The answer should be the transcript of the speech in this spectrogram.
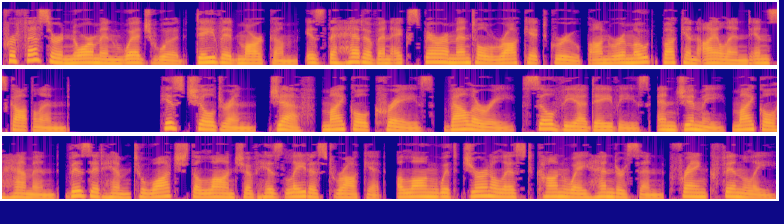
Professor Norman Wedgwood David Markham is the head of an experimental rocket group on remote Buchan Island in Scotland. His children, Jeff Michael Craze, Valerie Sylvia Davies and Jimmy Michael Hammond visit him to watch the launch of his latest rocket, along with journalist Conway Henderson Frank Finlay.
